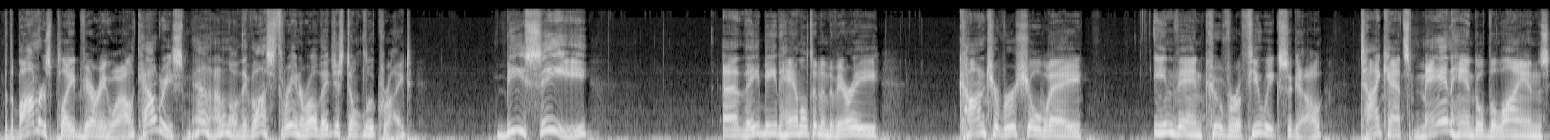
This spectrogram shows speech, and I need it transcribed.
but the Bombers played very well. Calgary's, yeah, I don't know, they've lost three in a row. They just don't look right. BC, uh, they beat Hamilton in a very controversial way in Vancouver a few weeks ago. Ticats manhandled the Lions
